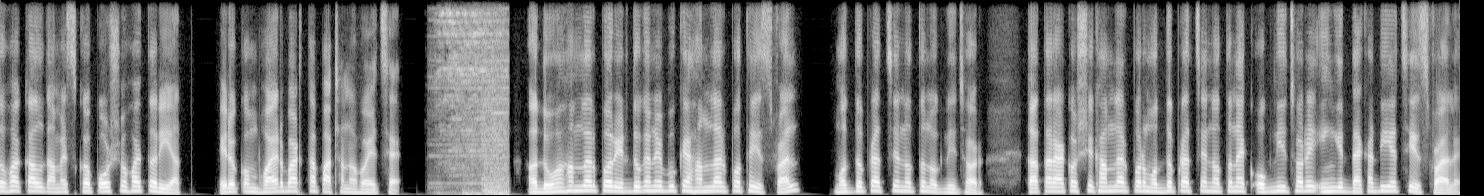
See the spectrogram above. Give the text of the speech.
দোহা, কাল দামেস্ক, পরশু হয়তো রিয়াদ। এরকম ভয়ের বার্তা পাঠানো হয়েছে। দোহা হামলার পর এরদোগানের বুকে হামলার পথে ইসরায়েল, মধ্যপ্রাচ্যে নতুন অগ্নিঝড়। কাতার আকস্মিক হামলার পর মধ্যপ্রাচ্যে নতুন এক অগ্নিঝড়ের ইঙ্গিত দেখা দিয়েছে ইসরায়েলে।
